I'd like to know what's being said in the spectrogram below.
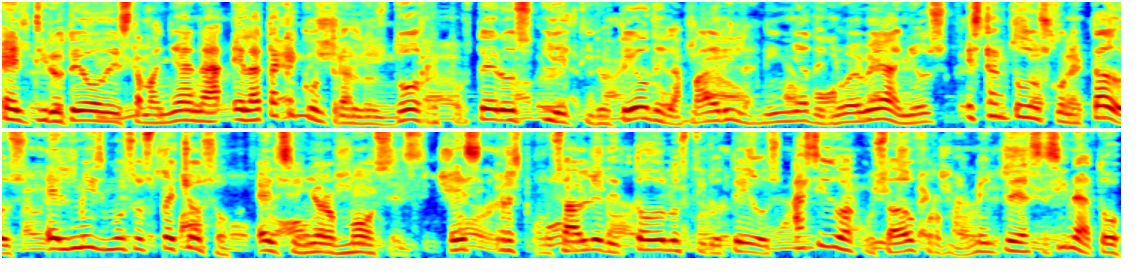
El tiroteo de esta mañana, el ataque contra los dos reporteros y el tiroteo de la madre y la niña de nueve años están todos conectados. El mismo sospechoso, el señor Moses, es responsable de todos los tiroteos, ha sido acusado formalmente de asesinato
